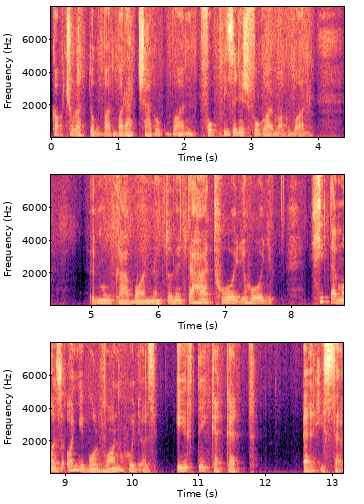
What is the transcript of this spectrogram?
kapcsolatokban, barátságokban, fog, bizonyos fogalmakban, munkában, nem tudom. Tehát, hogy, hogy hitem az annyiból van, hogy az értékeket elhiszem,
